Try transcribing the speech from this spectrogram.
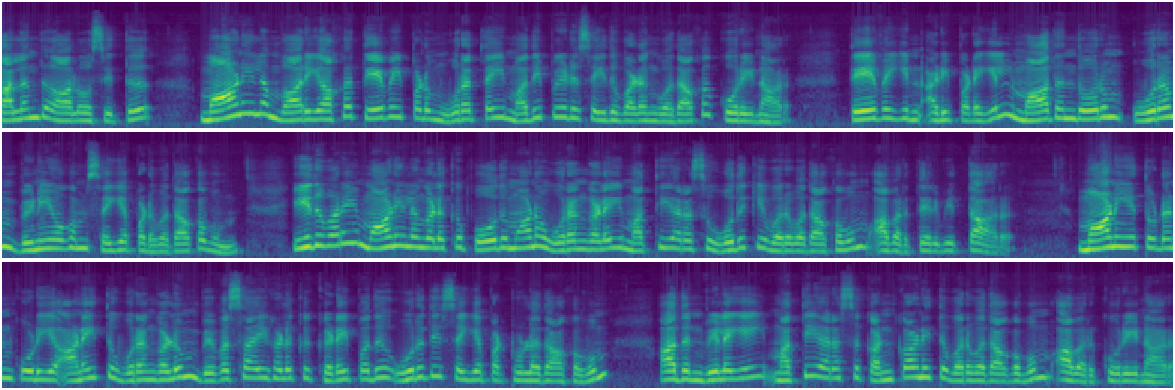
கலந்து ஆலோசித்து மாநிலம் வாரியாக தேவைப்படும் உரத்தை மதிப்பீடு செய்து வழங்குவதாக கூறினார். தேவையின் அடிப்படையில் மாதந்தோறும் உரம் விநியோகம் செய்யப்படுவதாகவும் இதுவரை மாநிலங்களுக்கு போதுமான உரங்களை மத்திய அரசு ஒதுக்கி வருவதாகவும் அவர் தெரிவித்தார். மானியத்துடன் கூடிய அனைத்து உரங்களும் விவசாயிகளுக்கு கிடைப்பது உறுதி செய்யப்பட்டுள்ளதாகவும் அதன் விலையை மத்திய அரசு கண்காணித்து வருவதாகவும் அவர் கூறினார்.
